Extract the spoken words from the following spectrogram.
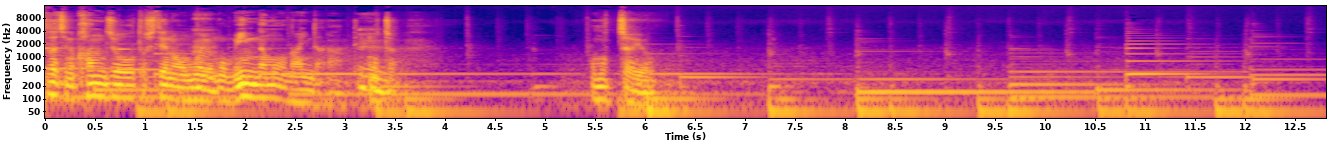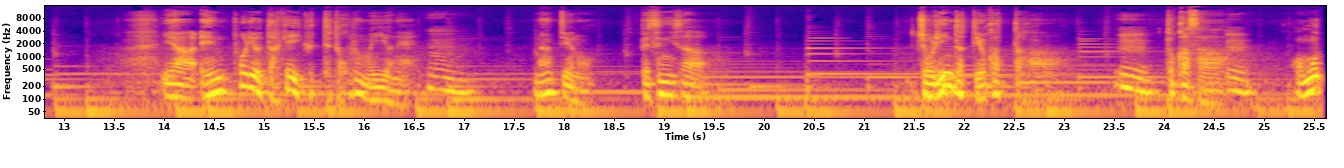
人たちの感情としての思いはうんもうみんなもうないんだなって思っちゃう。思っちゃうよ。いや、エンポリオだけ行くってところもいいよね。うん。なんていうの？別にさ、ジョリーンだってよかったかうん。とかさ、うん。思っ、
